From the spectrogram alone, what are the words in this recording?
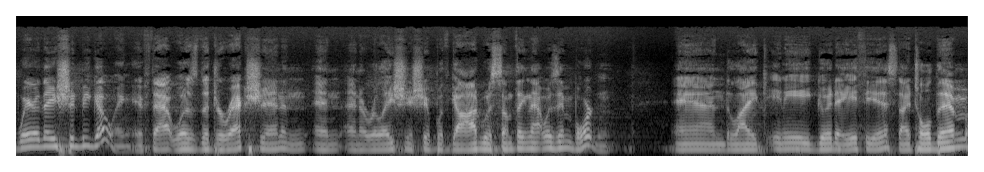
where they should be going, if that was the direction and, and, and a relationship with God was something that was important. And like any good atheist, I told them,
